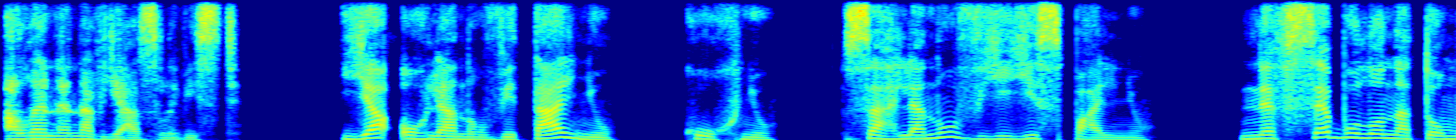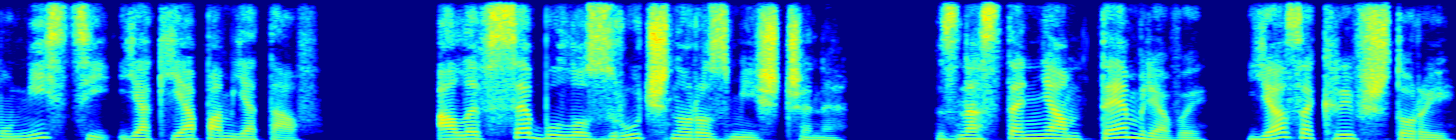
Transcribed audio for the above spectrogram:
але не нав'язливість. Я оглянув вітальню, кухню, заглянув в її спальню. Не все було на тому місці, як я пам'ятав. Але все було зручно розміщене. З настанням темряви я закрив штори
